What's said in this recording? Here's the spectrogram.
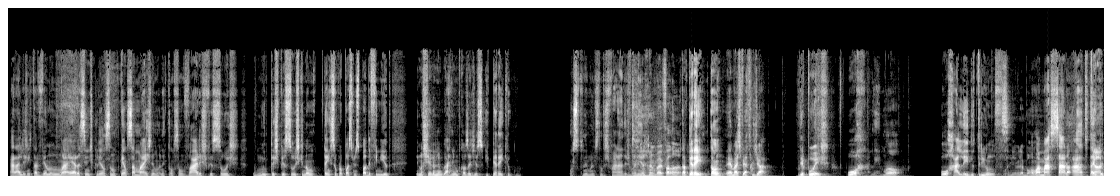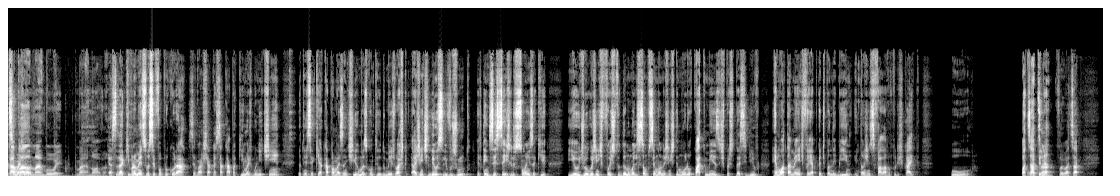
Caralho, a gente tá vivendo uma era assim onde criança não pensa mais, né, mano? Então são várias pessoas, muitas pessoas que não têm seu propósito principal definido e não chegam em lugar nenhum por causa disso. E peraí que eu. Nossa, tô lembrando de tantas paradas, maneiro. Vai falando. Tá, peraí. Então, é mais perto que o diabo. Depois, porra, meu irmão. Porra, a lei do triunfo. Esse livro é bom. É uma maçaroca. Ah, tu tá Tem aí com edição capa mais mais, boa aí, mais nova. Essa daqui, provavelmente, se você for procurar, você vai achar com essa capa aqui, mais bonitinha. Eu tenho esse aqui, a capa mais antiga, mas o conteúdo mesmo. Eu acho que a gente leu esse livro junto. Ele tem 16 lições aqui. E eu e o Diogo, a gente foi estudando uma lição por semana. A gente demorou quatro meses pra estudar esse livro, remotamente. Foi época de pandemia, então a gente se falava por Skype. O WhatsApp, WhatsApp. né? Foi WhatsApp.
